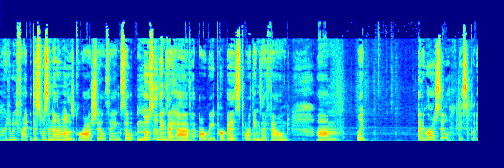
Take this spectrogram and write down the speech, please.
where did we find this was another one of those garage sale things. So most of the things I have are repurposed or things I found um like at a garage sale basically.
